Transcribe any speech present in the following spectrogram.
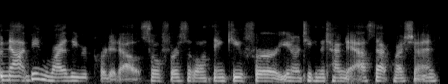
not being widely reported out. So first of all, thank you for you know taking the time to ask that question.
